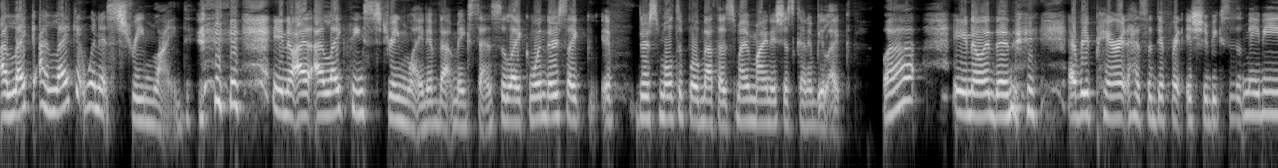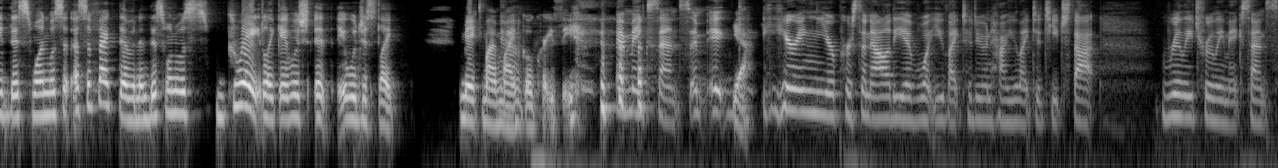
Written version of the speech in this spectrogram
I like I like it when it's streamlined. you know, I, I like things streamlined if that makes sense. So like when there's like if there's multiple methods, my mind is just gonna be like, what? You know, and then every parent has a different issue because maybe this one wasn't as effective and then this one was great. Like it was it, it would just like make my yeah. mind go crazy. it makes sense. It, it, yeah. Hearing your personality of what you like to do and how you like to teach that really truly makes sense.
